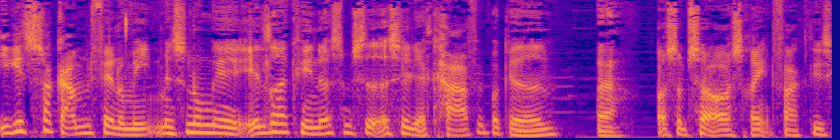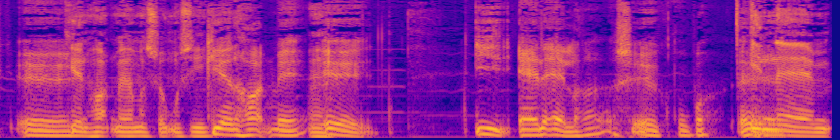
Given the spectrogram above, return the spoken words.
ikke et så gammelt fænomen, men sådan nogle øh, ældre kvinder, som sidder og sælger kaffe på gaden, Ja, og som så også rent faktisk øh, giver en hånd med, om man så må sige. giver en hånd med Ja. øh, i alle aldre øh. Øh, En, øh,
